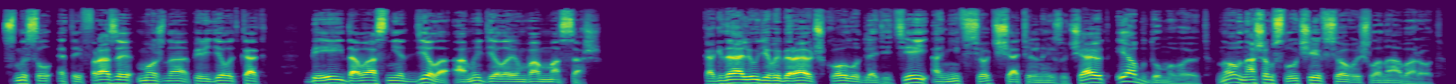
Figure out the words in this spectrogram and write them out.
Смысл этой фразы можно переделать как «Бей, до вас нет дела, а мы делаем вам массаж». Когда люди выбирают школу для детей, они все тщательно изучают и обдумывают, но в нашем случае все вышло наоборот.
